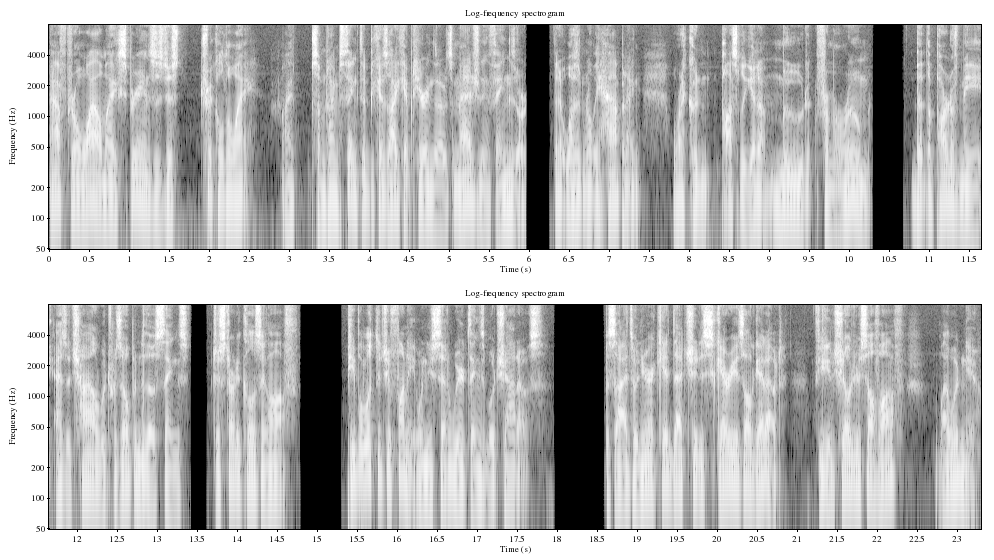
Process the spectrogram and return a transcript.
After a while, my experiences just trickled away. I sometimes think that because I kept hearing that I was imagining things, or that it wasn't really happening, or I couldn't possibly get a mood from a room, that the part of me as a child which was open to those things just started closing off. People looked at you funny when you said weird things about shadows. Besides, when you're a kid, that shit is scary as all get out. If you can shield yourself off, why wouldn't you?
